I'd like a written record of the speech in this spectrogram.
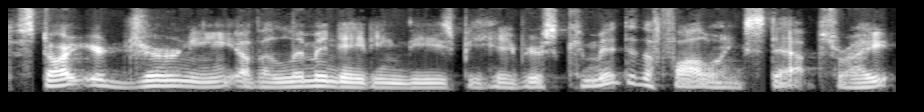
To start your journey of eliminating these behaviors, commit to the following steps, right?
